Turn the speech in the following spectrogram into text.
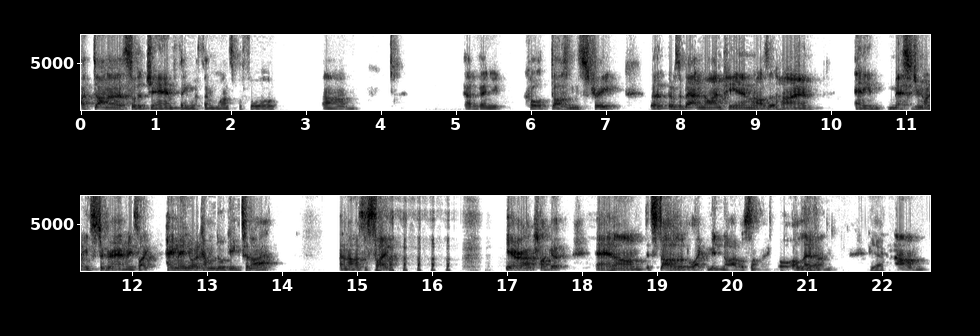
I'd done a sort of jam thing with them once before um, at a venue called Dozen Street. But it was about 9 p.m. when I was at home, and he messaged me on Instagram, and he's like, "Hey man, you want to come and do a gig tonight?" And I was just like, "Yeah, right, fuck it." And Yeah. um, it started at like midnight or something, or 11. Yeah. Um,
